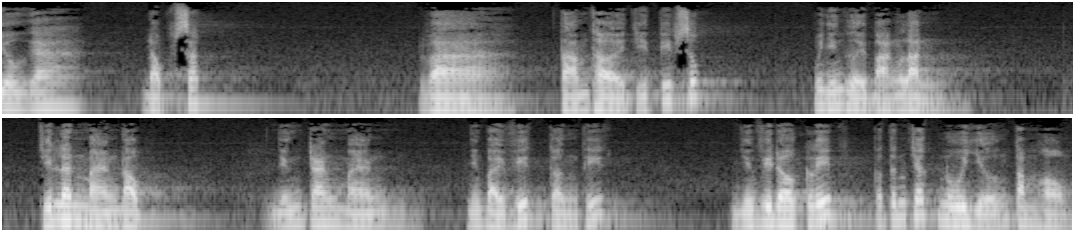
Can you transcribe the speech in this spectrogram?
yoga, đọc sách. Và tạm thời chỉ tiếp xúc với những người bạn lành. Chỉ lên mạng đọc những trang mạng, những bài viết cần thiết, những video clip có tính chất nuôi dưỡng tâm hồn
